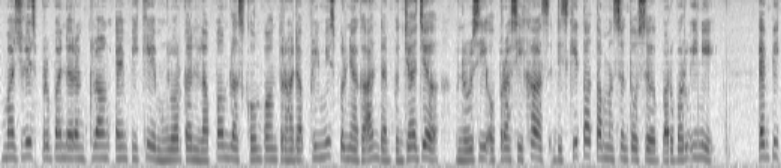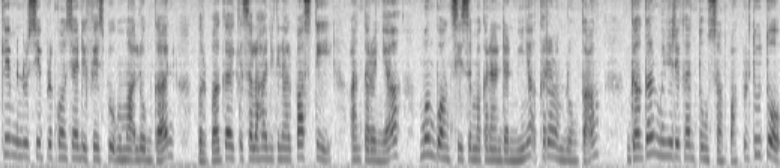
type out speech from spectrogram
Majlis Perbandaran Kelang MPK mengeluarkan 18 kompaun terhadap premis perniagaan dan penjaja menerusi operasi khas di sekitar Taman Sentosa baru-baru ini. MPK menerusi perkongsian di Facebook memaklumkan pelbagai kesalahan dikenal pasti antaranya membuang sisa makanan dan minyak ke dalam longkang, gagal menyediakan tong sampah bertutup,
